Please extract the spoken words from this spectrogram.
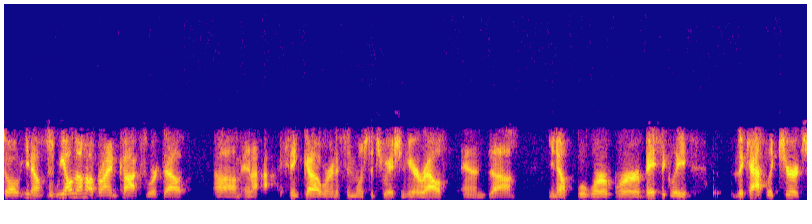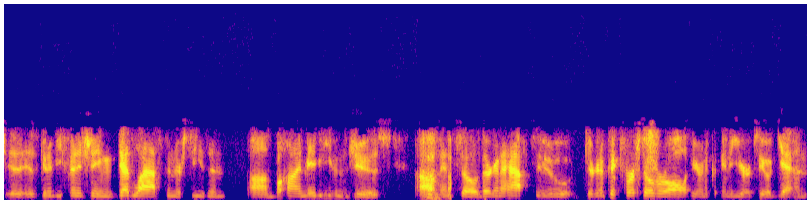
so you know, we all know how Bryan Cox worked out, um, and I, I think uh, we're in a similar situation here, Ralph. And um, you know, we're we're basically the Catholic Church is, is going to be finishing dead last in their season, um, behind maybe even the Jews. Um, and so they're going to have to they're going to pick first overall here in a, in a year or two again,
